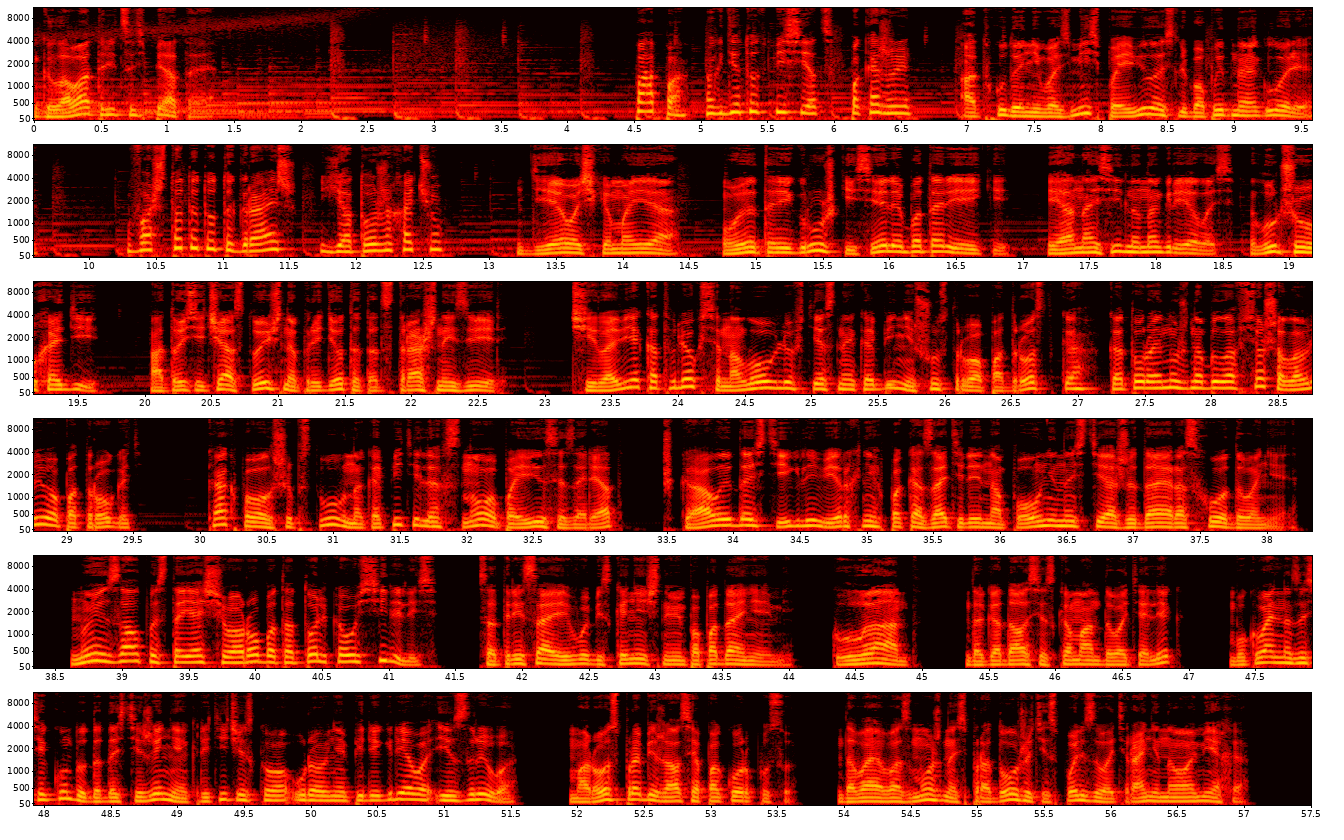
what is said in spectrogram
Глава 35. «Папа, а где тут писец? Покажи!» Откуда ни возьмись, появилась любопытная Глория. «Во что ты тут играешь? Я тоже хочу!» «Девочка моя, у этой игрушки сели батарейки, и она сильно нагрелась. Лучше уходи, а то сейчас точно придет этот страшный зверь». Человек отвлекся на ловлю в тесной кабине шустрого подростка, которой нужно было все шаловливо потрогать. Как по волшебству в накопителях снова появился заряд, шкалы достигли верхних показателей наполненности, ожидая расходования. Но и залпы стоящего робота только усилились, сотрясая его бесконечными попаданиями. «Кулант!» – догадался скомандовать Олег, буквально за секунду до достижения критического уровня перегрева и взрыва. Мороз пробежался по корпусу, давая возможность продолжить использовать раненого меха.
